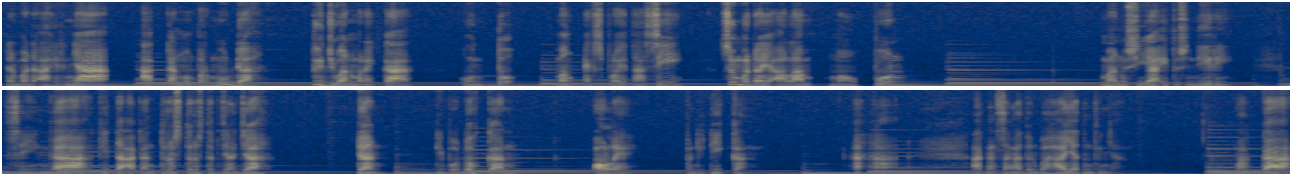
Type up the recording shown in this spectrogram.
Dan pada akhirnya akan mempermudah tujuan mereka untuk mengeksploitasi sumber daya alam maupun manusia itu sendiri, sehingga kita akan terus-terus terjajah dan dibodohkan oleh pendidikan. Akan sangat berbahaya tentunya. Maka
